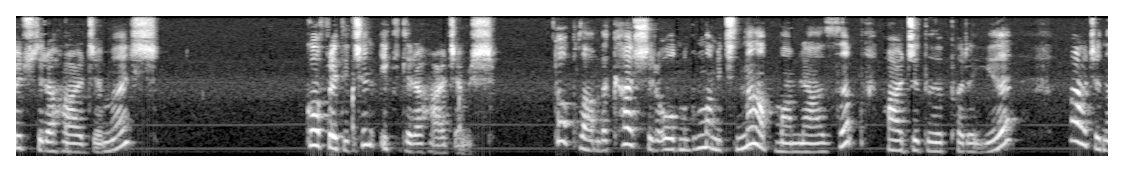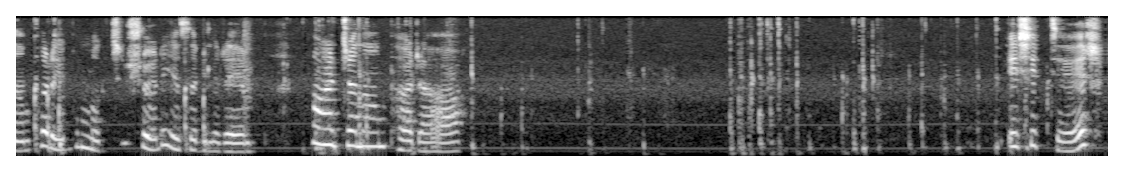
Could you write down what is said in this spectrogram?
3 lira harcamış. Gofret için 2 lira harcamış. Toplamda kaç lira olduğunu bulmam için ne yapmam lazım? Harcadığı parayı. Harcanan parayı bulmak için şöyle yazabilirim. Harcanan para eşittir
